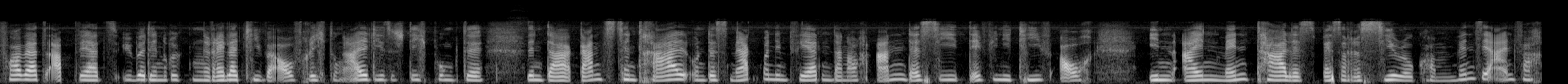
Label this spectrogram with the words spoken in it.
vorwärts, abwärts, über den Rücken, relative Aufrichtung, all diese Stichpunkte sind da ganz zentral und das merkt man den Pferden dann auch an, dass sie definitiv auch in ein mentales, besseres Zero kommen. Wenn sie einfach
